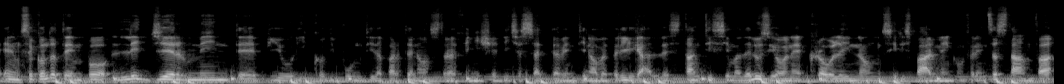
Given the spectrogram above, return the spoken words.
e in un secondo tempo leggermente più ricco di punti da parte nostra, finisce 17 a 29 per il Galles, tantissima delusione, Crowley non si risparmia in conferenza stampa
